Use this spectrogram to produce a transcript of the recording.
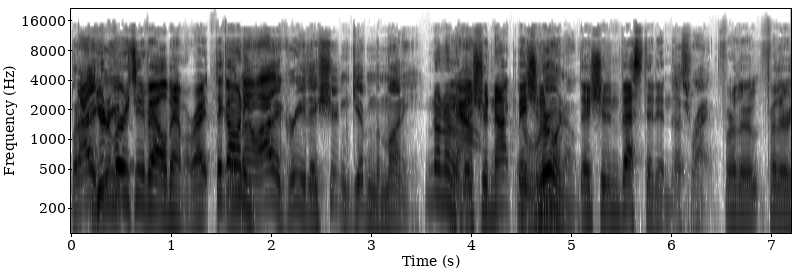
But I agree. University of Alabama, right? Think how Well, many. now I agree. They shouldn't give them the money. no, no, no. Now. They should not. They should ruin them. They should invest it in them. That's right. For their for their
